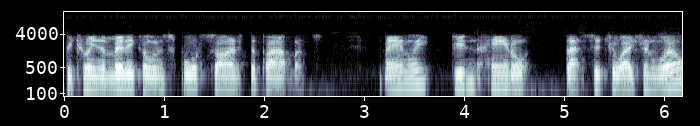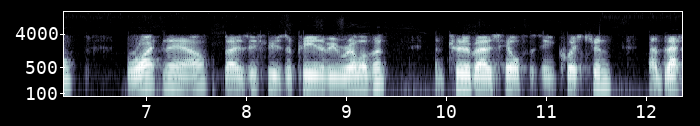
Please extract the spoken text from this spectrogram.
between the medical and sports science departments. Manly didn't handle that situation well. Right now, those issues appear to be relevant, and Turbo's health is in question, and that's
